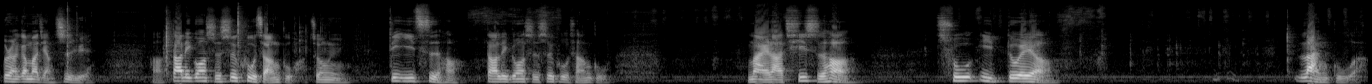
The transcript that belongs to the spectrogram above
不然干嘛讲智原？好，大力光十四库藏股，终于第一次哈，大力光十四库藏股买了七十号，出一堆啊烂股啊。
